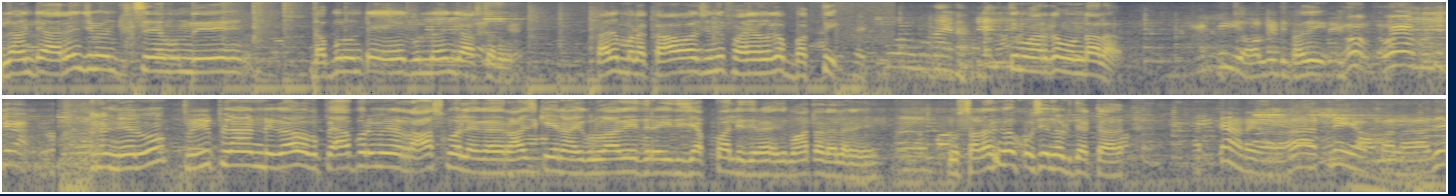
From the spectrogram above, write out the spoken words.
ఇలాంటి అరేంజ్మెంట్స్ ఏముంది? డబ్బులు ఉంటే ఏ గుళ్ళు ఏం చేస్తారు? కానీ మనకు కావాల్సింది ఫైనల్గా భక్తి. భక్తి మార్గం ఉండాలి? అది. నేను ప్రీ ప్లాన్డ్గా ఒక పేపర్ మీద రాసుకోలేక రాజకీయ నాయకులు లాగా ఇది ఇది చెప్పాలి ఇది ఇది మాట్లాడాలని. నువ్వు సడన్గా క్వశ్చన్ అడుగుతేట అట్నే అడగాలా? అట్నే చెప్పాలా? అదే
